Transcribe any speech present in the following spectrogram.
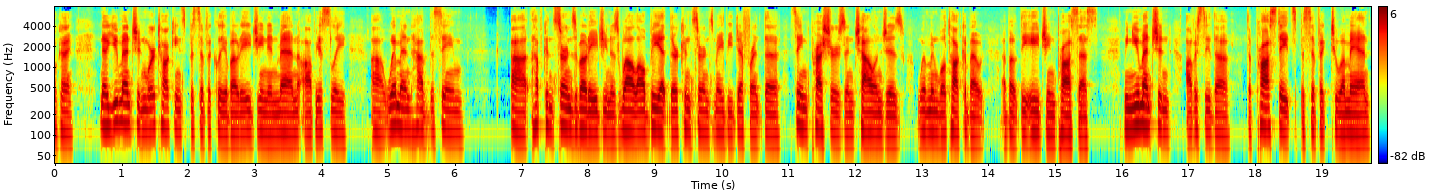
Okay. Now, you mentioned we're talking specifically about aging in men. Obviously, uh, women have the same, uh, have concerns about aging as well, albeit their concerns may be different. The same pressures and challenges women will talk about about the aging process. I mean, you mentioned obviously the the prostate specific to a man.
